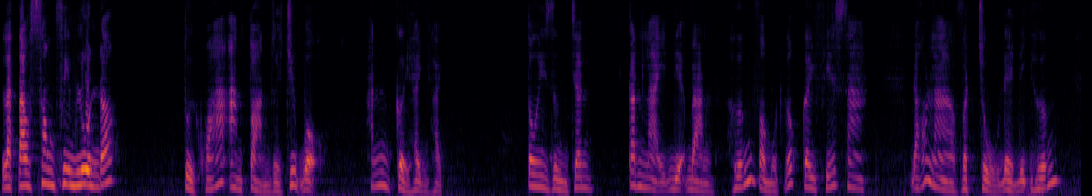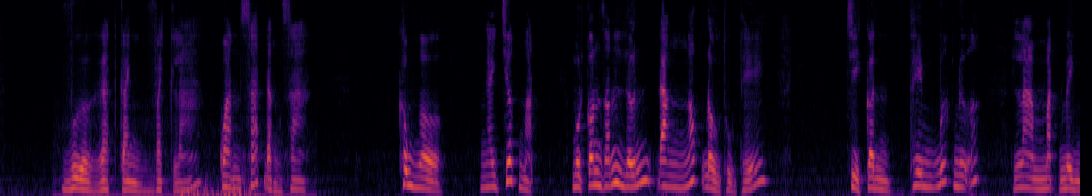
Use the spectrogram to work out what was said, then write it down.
là tao xong phim luôn đó. Tôi khóa an toàn rồi chứ bộ. Hắn cười hình hạch. Tôi dừng chân, căn lại địa bàn hướng vào một gốc cây phía xa. Đó là vật chủ để định hướng. Vừa gạt cành vạch lá, quan sát đằng xa. Không ngờ, ngay trước mặt, một con rắn lớn đang ngóc đầu thủ thế. Chỉ cần thêm bước nữa là mặt mình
